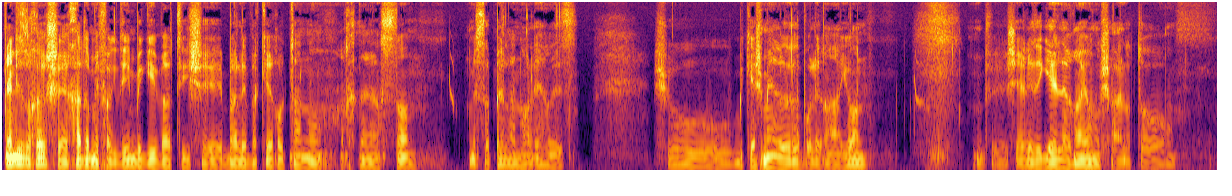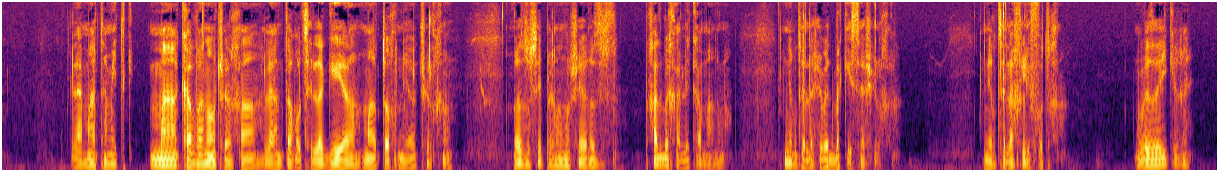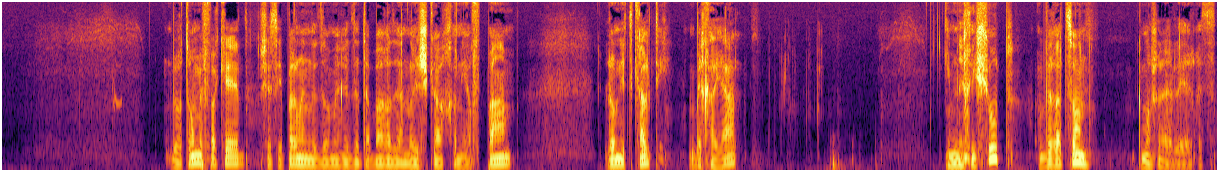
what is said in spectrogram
אני זוכר שאחד המפקדים בגבעתי שבא לבקר אותנו אחרי האסון, מספר לנו על ארז, שהוא ביקש מארז לבוא לרעיון, וכשארז הגיע לרעיון הוא שאל אותו, למה אתה מת... מה הכוונות שלך, לאן אתה רוצה להגיע, מה התוכניות שלך. ואז הוא סיפר לנו שארז, חד וחליק אמר לו, אני רוצה לשבת בכיסא שלך, אני רוצה להחליף אותך. וזה יקרה. ואותו מפקד שסיפר לנו את הדבר הזה, אני לא אשכח, אני אף פעם לא נתקלתי בחייל עם נחישות ורצון, כמו שהיה לארז.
